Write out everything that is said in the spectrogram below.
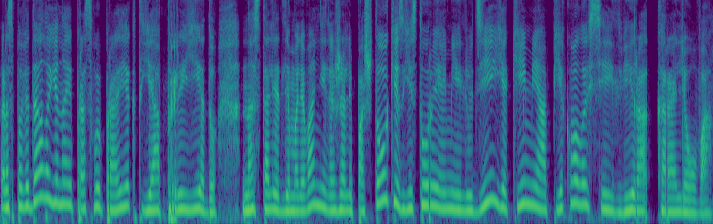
Распавядала яна і пра свой праект я прыеду. На стале для малявання ляжалі паштоўкі з гісторыямі людзей, які якімі апеквалася Эльвира Королева.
